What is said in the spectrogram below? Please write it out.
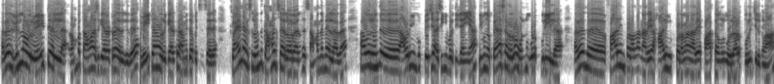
அதாவது வில்லன் ஒரு வெயிட்டே இல்ல. ரொம்ப தமாசு கேரக்டரா இருக்குது. வெயிட்டான ஒரு கேரக்டர் அமிதாப் பச்சன் சார் கிளைமேக்ஸ்ல வந்து கமல் சார் வராருங்க சம்மந்தமே இல்லாத அவர் வந்து அவரையும் கூப்பிட்டு வச்சு அசிங்கப்படுத்திட்டாங்க. இவங்க பேசுறதெல்லாம் ஒண்ணும் கூட புரியல. அதாவது இந்த ஃபாரின் படம்லாம் நிறைய ஹாலிவுட் படம்லாம் நிறைய பார்த்தவங்களுக்கு ஒரு வேலை புரிஞ்சிருக்கலாம்.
